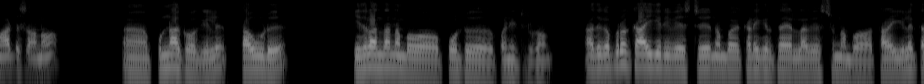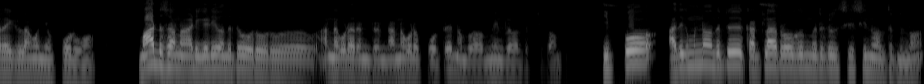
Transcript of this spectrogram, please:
மாட்டு சாணம் புண்ணாக்கு வகையில் தவிடு இதெல்லாம் தான் நம்ம போட்டு பண்ணிகிட்ருக்கோம் இருக்கோம். அதுக்கப்புறம் காய்கறி வேஸ்ட்டு நம்ம கிடைக்கிறத எல்லா வேஸ்ட்டும் நம்ம தழை இலைத்தழைகள்லாம் கொஞ்சம் போடுவோம். மாட்டு சாணம் அடிக்கடி வந்துட்டு ஒரு ஒரு அன்னை கூட ரெண்டு ரெண்டு அன்னை கூட போட்டு நம்ம மீன்களை வளர்த்துட்ருக்கோம் இப்போது அதுக்கு முன்னே வந்துட்டு கட்லா ரோகு மிருகல் சிசின்னு வளர்த்துட்டு இருந்தோம்.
